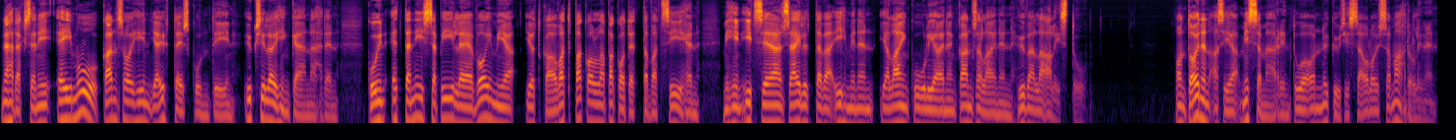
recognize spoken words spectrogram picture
Nähdäkseni ei muu kansoihin ja yhteiskuntiin, yksilöihinkään nähden, kuin että niissä piilee voimia, jotka ovat pakolla pakotettavat siihen, mihin itseään säilyttävä ihminen ja lainkuuliainen kansalainen hyvällä alistuu. On toinen asia, missä määrin tuo on nykyisissä oloissa mahdollinen.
